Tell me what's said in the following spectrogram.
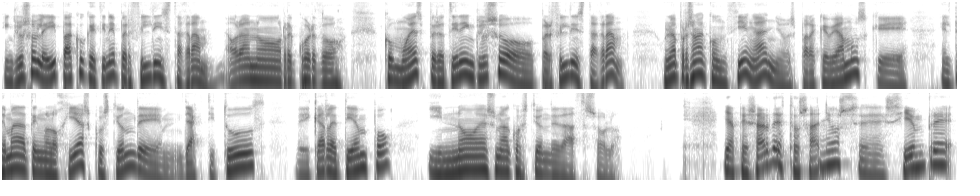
Incluso leí, Paco, que tiene perfil de Instagram. Ahora no recuerdo cómo es, pero tiene incluso perfil de Instagram. Una persona con 100 años, para que veamos que el tema de la tecnología es cuestión de, actitud, dedicarle tiempo y no es una cuestión de edad solo. Y a pesar de estos años, eh, siempre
